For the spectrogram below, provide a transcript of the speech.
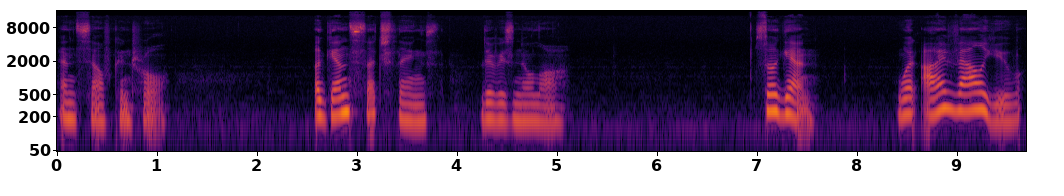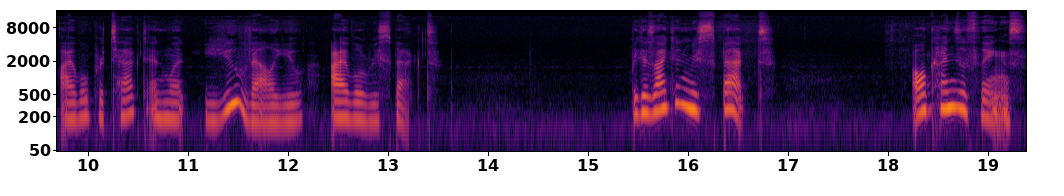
and self control. Against such things there is no law. So again, what I value, I will protect, and what you value, I will respect. Because I can respect all kinds of things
